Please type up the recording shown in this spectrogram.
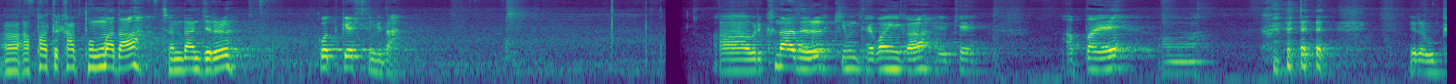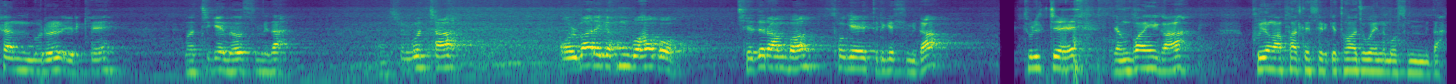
어, 아파트 각 동마다 전단지를 꽂겠습니다. 아, 우리 큰아들 김대광이가 이렇게 아빠의 어, 이런 우편물을 이렇게 멋지게 넣었습니다. 어, 중고차 올바르게 홍보하고 제대로 한번 소개해 드리겠습니다. 둘째 영광이가 부영 아파트에서 이렇게 도와주고 있는 모습입니다.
